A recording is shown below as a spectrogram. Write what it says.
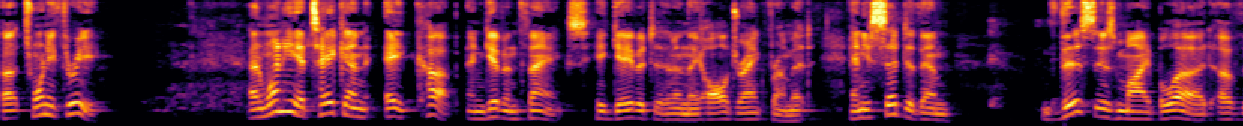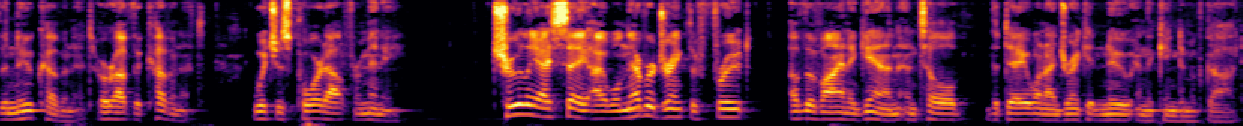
Uh, 23. And when he had taken a cup and given thanks, he gave it to them, and they all drank from it. And he said to them, This is my blood of the new covenant, or of the covenant, which is poured out for many. Truly I say, I will never drink the fruit of the vine again until the day when I drink it new in the kingdom of God.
